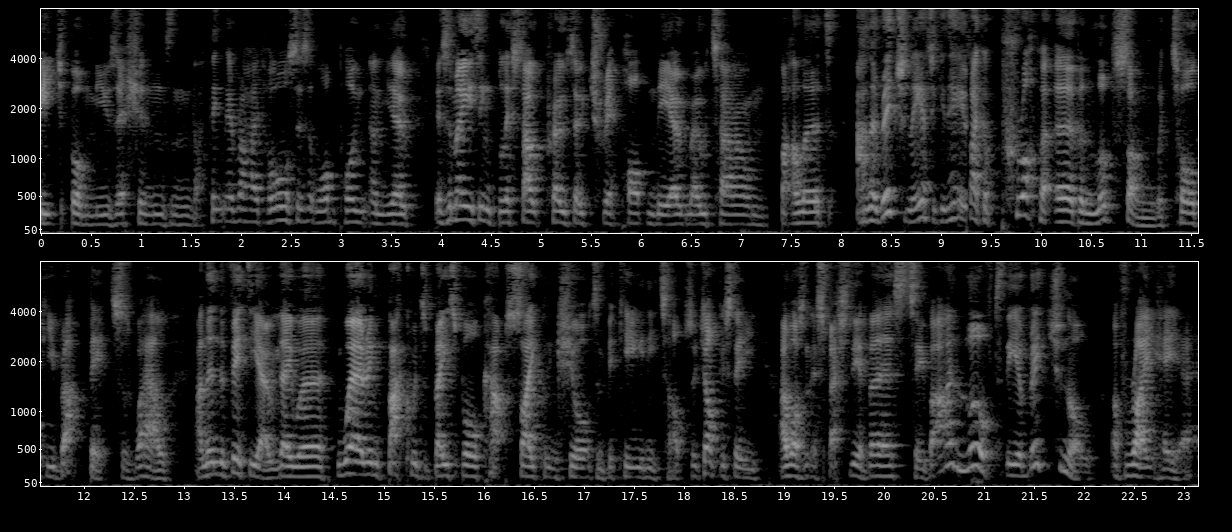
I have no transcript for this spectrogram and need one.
beach bum musicians, and I think they ride horses at one point. and you know, it's amazing blissed out proto trip hop neo Motown ballad. And originally, as you can hear, it's like a proper urban love song with talky rap bits as well. And in the video, they were wearing backwards baseball caps, cycling shorts, and bikini tops, which obviously I wasn't especially averse to. But I loved the original of Right Here,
